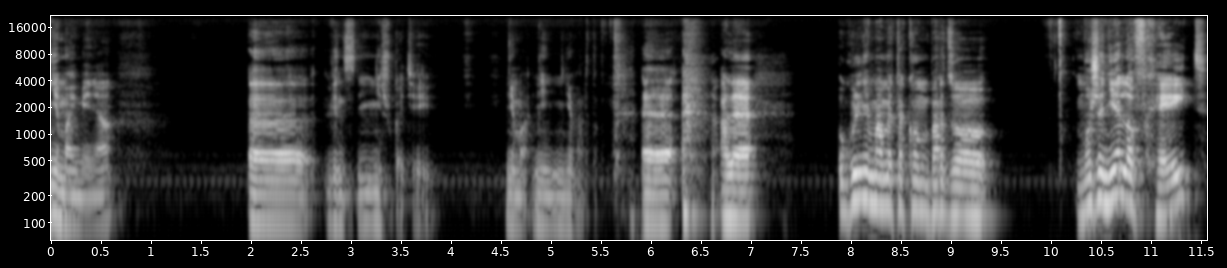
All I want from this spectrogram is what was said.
nie ma imienia, e, więc nie szukajcie jej. Nie ma, nie, nie warto. E, ale ogólnie mamy taką bardzo, może nie love-hate,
